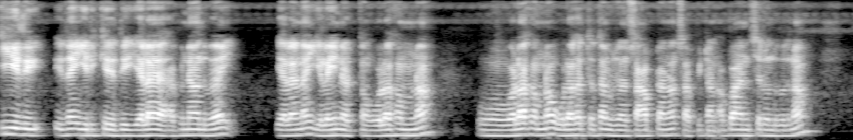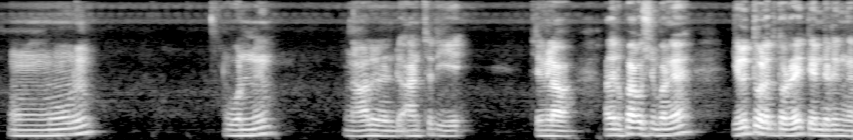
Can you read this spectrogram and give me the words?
கீது இதுதான் இருக்கிறது. இலை அப்படின்னா வந்து இலைன்னு அர்த்தம். உலகம்னா உலகம்னா உலகத்தை தான் சாப்பிட்டானா சாப்பிட்டான். அப்போ ஆன்சர் வந்து பார்த்தீங்கன்னா மூணு ஒன்று நாலு ரெண்டு. ஆன்சர் ஏ சரிங்களா? அது முப்பது கொஸ்டின் பாருங்கள் எழுத்து வழக்கு தொடரை தேர்ந்தெடுங்க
